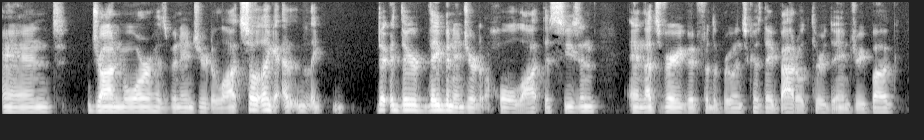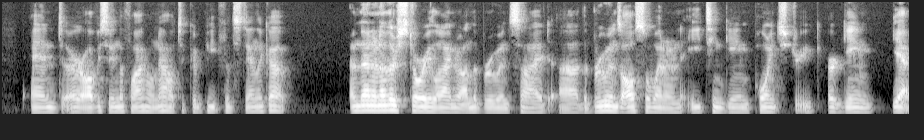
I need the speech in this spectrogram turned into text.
And John Moore has been injured a lot, so like uh, like they're they've been injured a whole lot this season, and that's very good for the Bruins because they battled through the injury bug and are obviously in the final now to compete for the Stanley Cup. And then another storyline on the Bruins side, uh, the Bruins also went on an 18 game point streak or game, yeah,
